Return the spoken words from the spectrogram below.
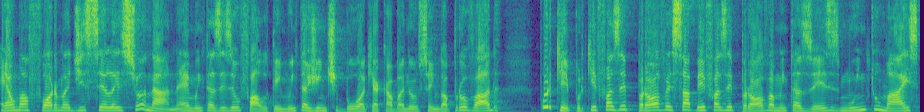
é uma forma de selecionar, né? Muitas vezes eu falo, tem muita gente boa que acaba não sendo aprovada por quê? Porque fazer prova é saber fazer prova muitas vezes muito mais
